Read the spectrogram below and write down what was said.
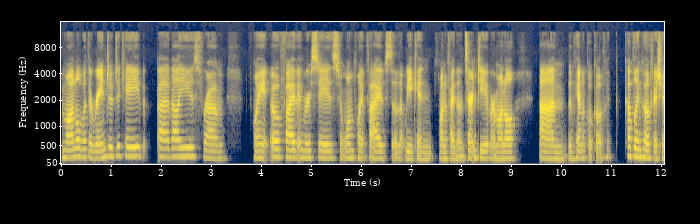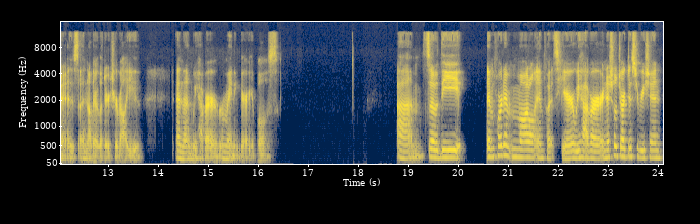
model with a range of decay uh, values from 0.05 inverse days to 1.5 so that we can quantify the uncertainty of our model. Um, the mechanical co coupling coefficient is another literature value. And then we have our remaining variables. Um, so the important model inputs here, we have our initial drug distribution.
